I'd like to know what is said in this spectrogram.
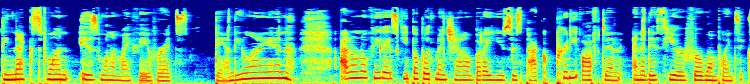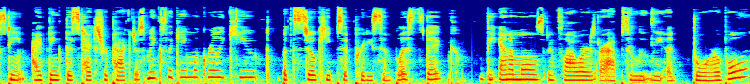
The next one is one of my favorites. Dandelion. I don't know if you guys keep up with my channel, but I use this pack pretty often and it is here for 1.16. I think this texture pack just makes the game look really cute, but still keeps it pretty simplistic. The animals and flowers are absolutely adorable,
